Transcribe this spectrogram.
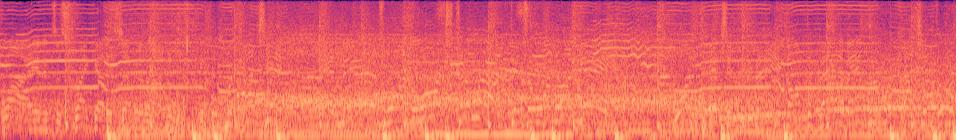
fly, and it's a strikeout at second of the ninth. Here's McCutchen, and there's one launched to left. It's a one-run game. One pitch and bang off the bat of Andrew McCutchen from the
